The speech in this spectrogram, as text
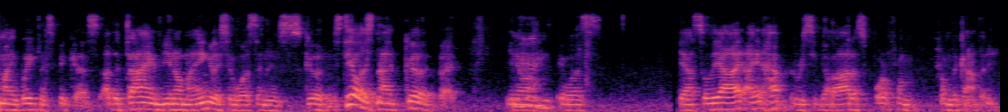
my weakness because at the time, you know, my English it wasn't as good. Still, it's not good, but you know, it was. Yeah, so yeah, I, I have received a lot of support from from the company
